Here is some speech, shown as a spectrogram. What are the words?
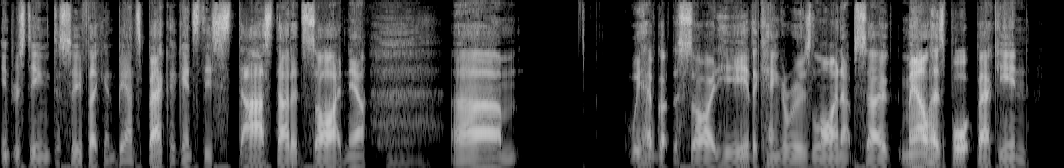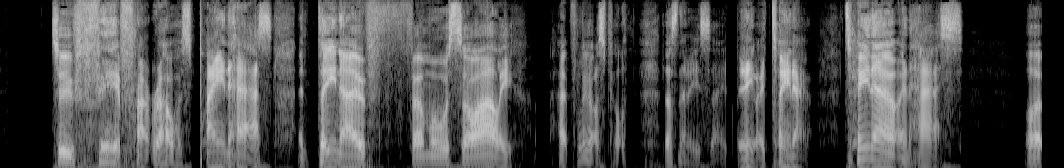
interesting to see if they can bounce back against this star-studded side. Now, um, we have got the side here, the Kangaroos lineup. So Mal has brought back in two fair front rowers, Payne Haas and Tino Fa'asuamaleaui. Hopefully I spelled doesn't know how you say it. But anyway, Tino. Tino and Haas. I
